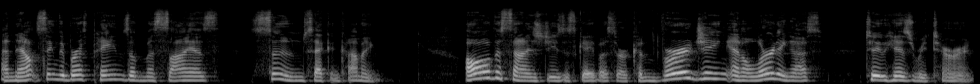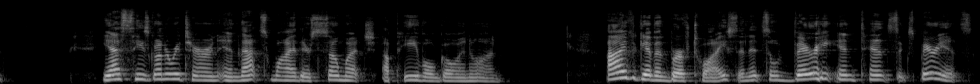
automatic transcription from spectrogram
announcing the birth pains of Messiah's soon second coming. All the signs Jesus gave us are converging and alerting us to his return. Yes, he's going to return, and that's why there's so much upheaval going on. I've given birth twice, and it's a very intense experience.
